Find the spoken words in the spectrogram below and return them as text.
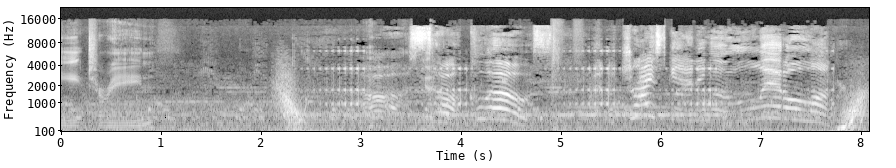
Rocky terrain. Oh, so close. Try scanning a little longer.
